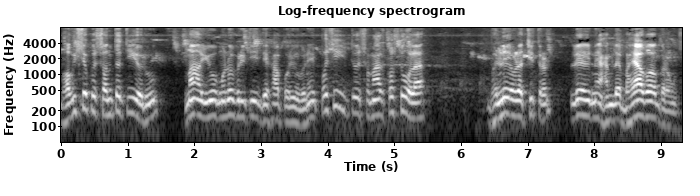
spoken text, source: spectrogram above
भविष्यको सन्ततिहरूमा यो मनोवृत्ति देखा पर्यो भने पछि त्यो समाज कस्तो होला भन्ने एउटा चित्रणले नै हामीलाई भयावह गराउँछ।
